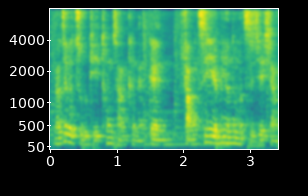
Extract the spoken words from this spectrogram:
然后这个主题通常可能跟纺织业没有那么直接相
